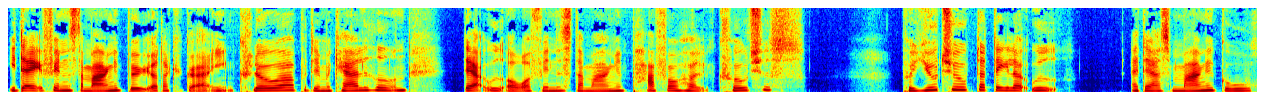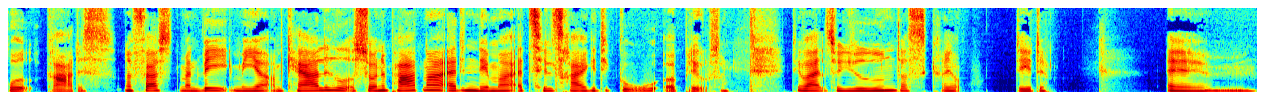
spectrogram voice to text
I dag findes der mange bøger, der kan gøre en klogere på det med kærligheden. Derudover findes der mange parforhold coaches. På YouTube, der deler ud af deres mange gode råd gratis. Når først man ved mere om kærlighed og sunde partnere, er det nemmere at tiltrække de gode oplevelser. Det var altså jyden, der skrev dette. Øhm.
